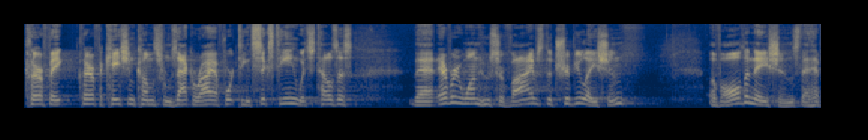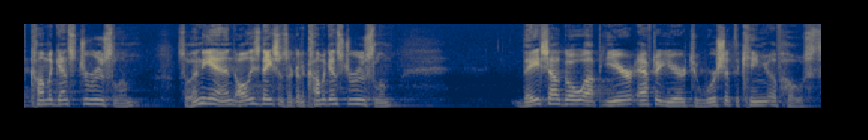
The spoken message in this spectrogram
Clarification comes from Zechariah 14 16, which tells us that everyone who survives the tribulation of all the nations that have come against Jerusalem, so in the end, all these nations are going to come against Jerusalem. They shall go up year after year to worship the King of hosts.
